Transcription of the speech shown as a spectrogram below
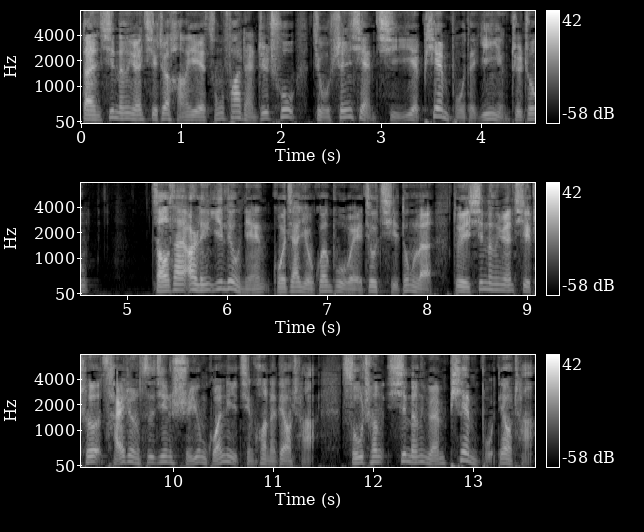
但新能源汽车行业从发展之初就深陷企业骗补的阴影之中。早在二零一六年，国家有关部委就启动了对新能源汽车财政资金使用管理情况的调查，俗称“新能源骗补调查”，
